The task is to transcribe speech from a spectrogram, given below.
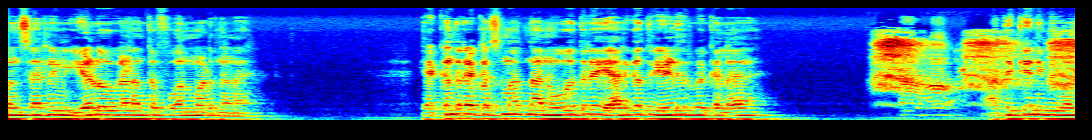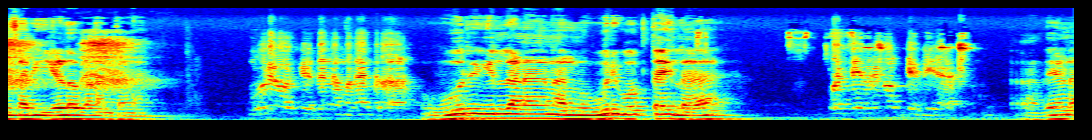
ಒಂದ್ಸಾರಿ ನಿಮ್ಗೆ ಹೇಳೋಗೋಣ ಅಂತ ಫೋನ್ ಮಾಡ್ದಣ್ಣ. ಯಾಕಂದ್ರೆ ಅಕಸ್ಮಾತ್ ನಾನು ಹೋದ್ರೆ ಯಾರಿಗಾದ್ರೂ ಹೇಳಿರ್ಬೇಕಲ್ಲ? ಅದಕ್ಕೆ ನಿಮಗೆ ಒಂದ್ಸಾರಿ ಹೇಳೋಗೋಣ ಊರಿಗೆ ಊರಿಗಿಲ್ಲಣ್ಣ ನಾನು ಊರಿಗೆ ಹೋಗ್ತಾ ಇಲ್ಲ. ಅಣ್ಣ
